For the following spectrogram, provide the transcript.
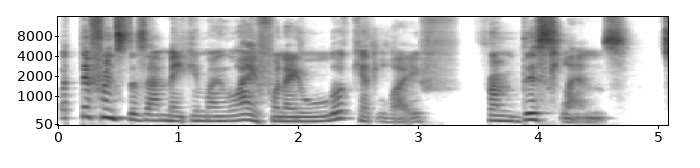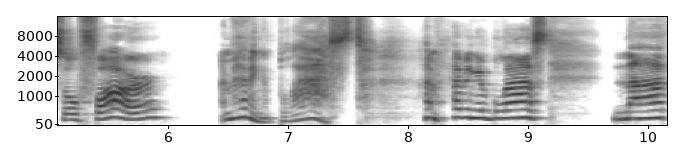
What difference does that make in my life when I look at life from this lens. So far, I'm having a blast. I'm having a blast not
